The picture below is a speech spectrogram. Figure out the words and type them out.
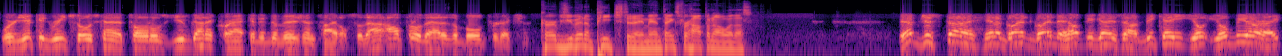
where you could reach those kind of totals, you've got a crack at a division title. So that I'll throw that as a bold prediction. Curbs, you've been a peach today, man. Thanks for hopping on with us. Yep, just uh, you know, glad glad to help you guys out. BK, you'll you'll be all right.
